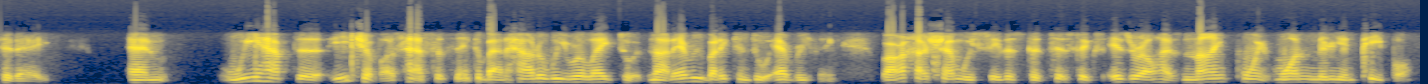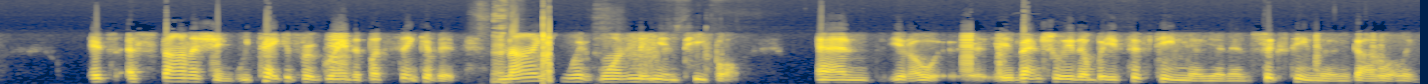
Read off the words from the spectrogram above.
today, and we have to. Each of us has to think about how do we relate to it. Not everybody can do everything. Baruch Hashem, we see the statistics. Israel has 9.1 million people. It's astonishing. We take it for granted, but think of it: 9.1 million people and you know eventually there'll be 15 million and 16 million, God willing,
